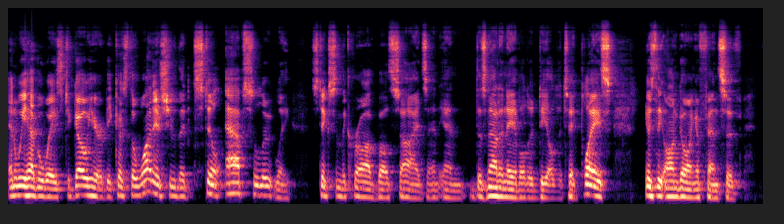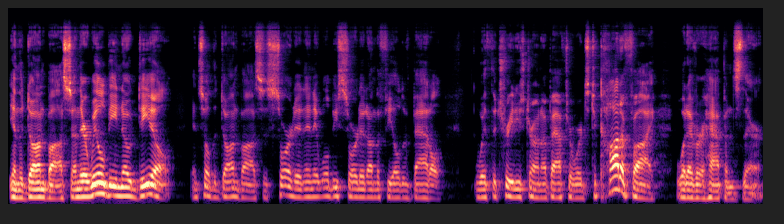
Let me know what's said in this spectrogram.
and we have a ways to go here because the one issue that still absolutely sticks in the craw of both sides and, and does not enable a deal to take place is the ongoing offensive in the Donbass. And there will be no deal until the Donbass is sorted, and it will be sorted on the field of battle with the treaties drawn up afterwards to codify whatever happens there.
